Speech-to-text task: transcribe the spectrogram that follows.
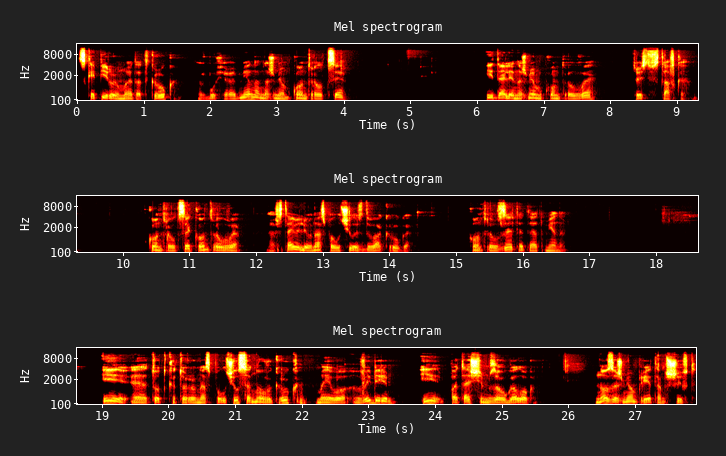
скопируем этот круг в буфер обмена, нажмем Ctrl-C и далее нажмем Ctrl-V, то есть вставка. Ctrl-C, Ctrl-V. Вставили, у нас получилось два круга. Ctrl-Z это отмена. И э, тот, который у нас получился, новый круг, мы его выберем и потащим за уголок. Но зажмем при этом Shift.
